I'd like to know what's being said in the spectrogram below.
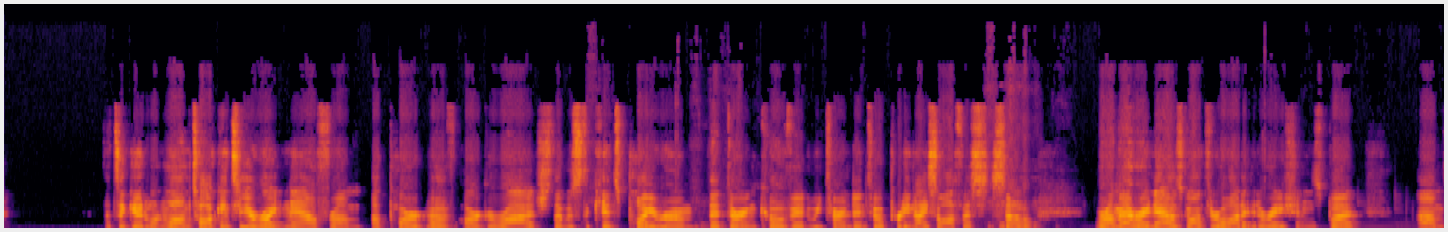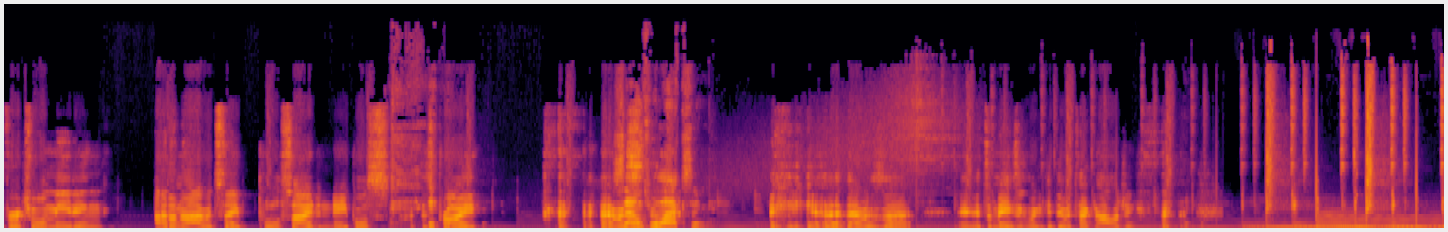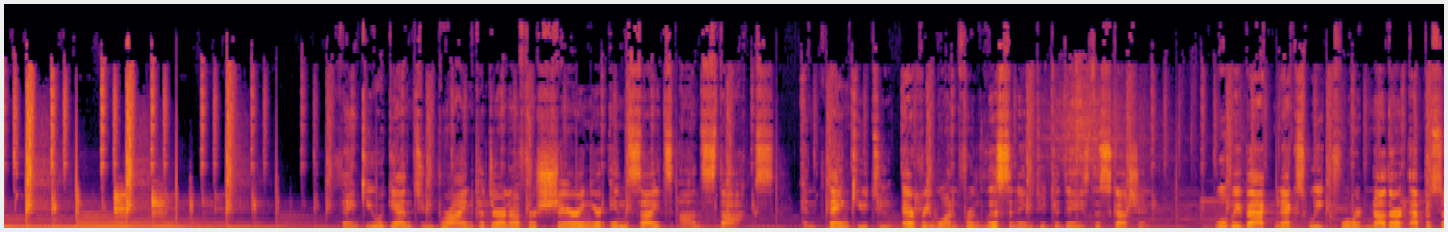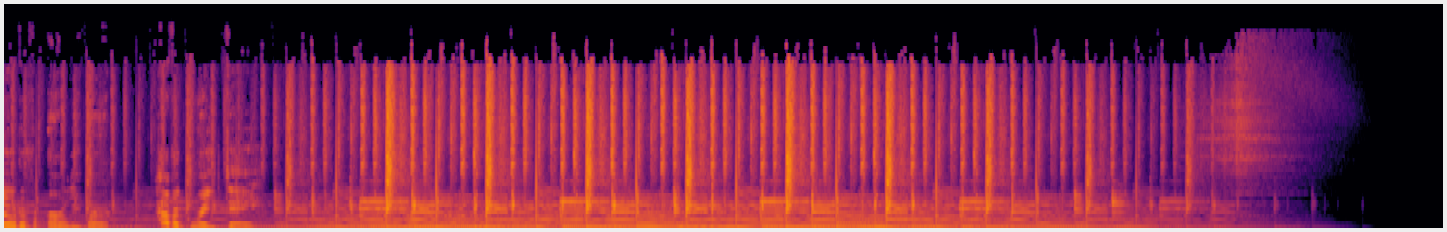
that's a good one. Well, I'm talking to you right now from a part of our garage that was the kids' playroom that during COVID we turned into a pretty nice office. So where I'm at right now is going through a lot of iterations, but um, virtual meeting, I don't know. I would say poolside in Naples is probably was, sounds relaxing. Yeah, that, that was uh, it's amazing what you can do with technology. thank you again to Bryan Kuderna for sharing your insights on stocks. And thank you to everyone for listening to today's discussion. We'll be back next week for another episode of Early Bird. Have a great day.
